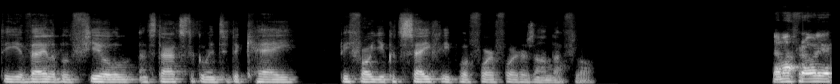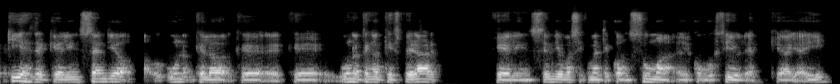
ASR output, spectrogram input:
the available fuel and starts to go into decay before you could safely put firefighters on that floor. Lo más probable aquí es de que el incendio, uno, que, lo, que, que uno tenga que esperar que el incendio básicamente consuma el combustible que hay ahí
